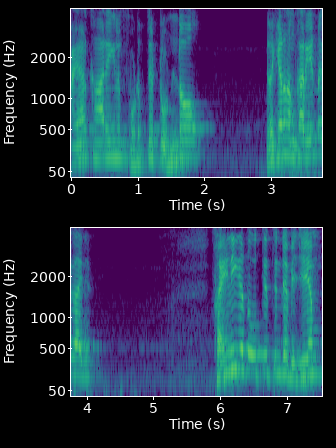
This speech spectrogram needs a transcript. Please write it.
അയാൾക്ക് ആരെങ്കിലും കൊടുത്തിട്ടുണ്ടോ? ഇതൊക്കെയാണ് നമുക്കറിയേണ്ട കാര്യം. സൈനിക ദൗത്യത്തിന്റെ വിജയം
